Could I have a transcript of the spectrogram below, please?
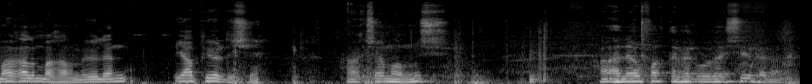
Bakalım bakalım. Öğlen yapıyor işi. Akşam olmuş. Hala ufak tefek uğraşıyor herhalde.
